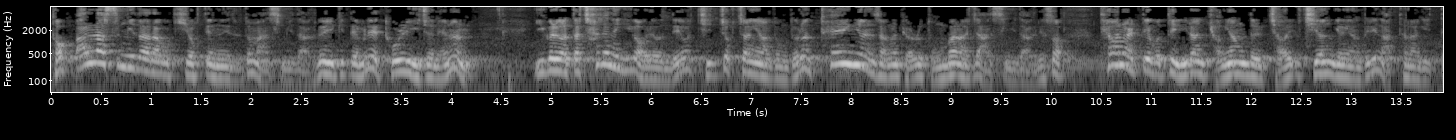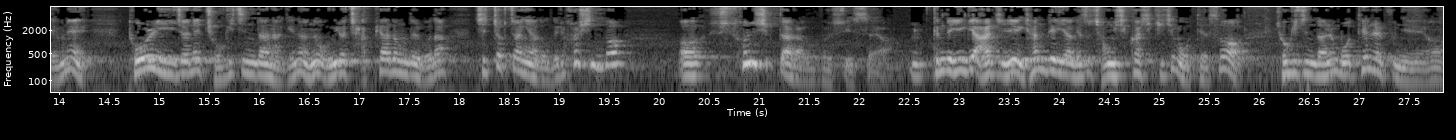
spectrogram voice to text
더 빨랐습니다라고 기억되는 애들도 많습니다. 그렇기 때문에 돌 이전에는 이걸 갖다 찾아내기가 어려운데요. 지적장애 아동들은 퇴행 현상을 별로 동반하지 않습니다. 그래서 태어날 때부터 이런 경향들, 저- 지연 경향들이 나타나기 때문에 돌 이전에 조기 진단하기는 오히려 자폐 아동들보다 지적장애 아동들이 훨씬 더 어, 손쉽다라고 볼 수 있어요. 음, 근데 이게 아직 현대의학에서 정식화시키지 못해서 조기 진단을 못 해낼 뿐이에요.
